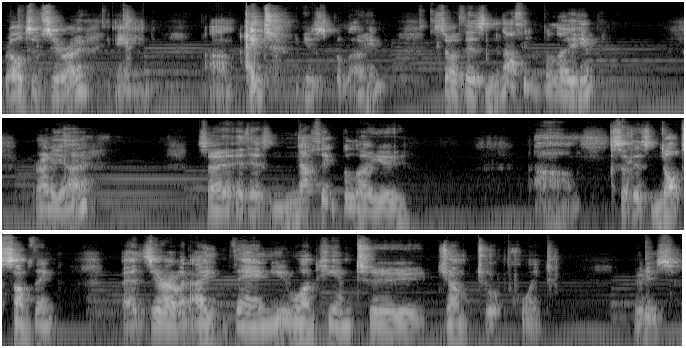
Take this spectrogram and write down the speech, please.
relative 0 and um, 8 is below him. So if there's nothing below him, radio, so if there's nothing below you, um, so there's not something at 0 and 8, then you want him to jump to a point, here it is,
